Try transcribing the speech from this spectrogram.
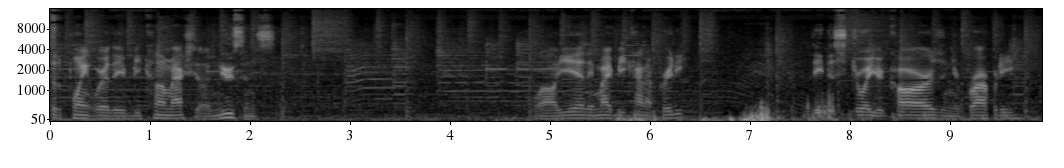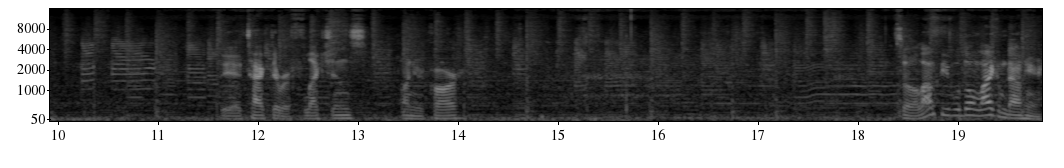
To the point where they become actually a nuisance. While yeah, they might be kind of pretty, they destroy your cars and your property. They attack their reflections on your car. So a lot of people don't like them down here.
